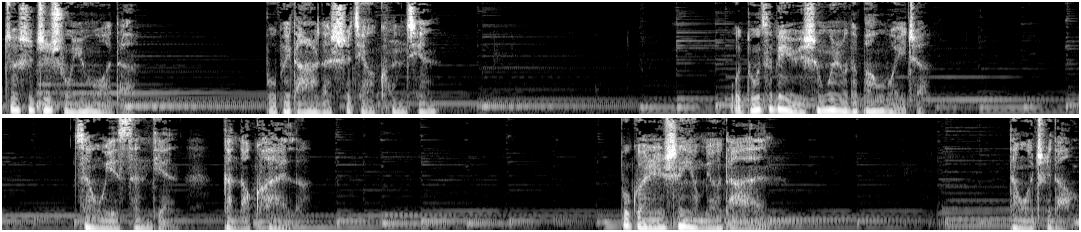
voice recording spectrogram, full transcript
这是只属于我的、不被打扰的时间和空间。我独自被雨声温柔的包围着。在午夜三点感到快乐，不管人生有没有答案，但我知道，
